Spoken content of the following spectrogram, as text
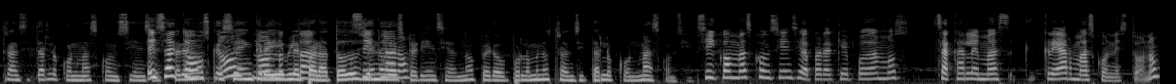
transitarlo con más conciencia. Esperemos que sea increíble para todos, lleno de experiencias, ¿no? Pero por lo menos transitarlo con más conciencia. Sí, con más conciencia para que podamos sacarle más crear más con esto, ¿no?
